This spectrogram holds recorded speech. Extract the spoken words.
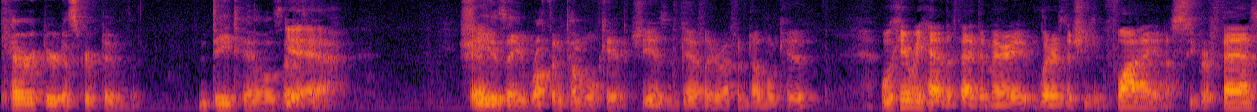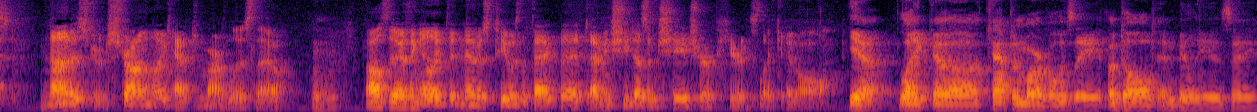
character descriptive details. that- Yeah. She And- is a rough and tumble kid. She is definitely a rough and tumble kid. Well, here we have the fact that Mary learns that she can fly and is super fast. Not as str- strong like Captain Marvel is, though. Also, the other thing I like to notice too is the fact that I mean she doesn't change her appearance like at all. Yeah, like uh, Captain Marvel is a adult and Billy is a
